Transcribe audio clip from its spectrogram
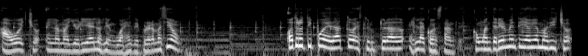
a 8 en la mayoría de los lenguajes de programación. Otro tipo de dato estructurado es la constante. Como anteriormente ya habíamos dicho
